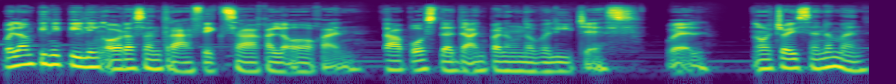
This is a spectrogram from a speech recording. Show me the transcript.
Walang pinipiling oras ang traffic sa Caloocan tapos dadaan pa ng Novaliches. Well, no choice na naman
